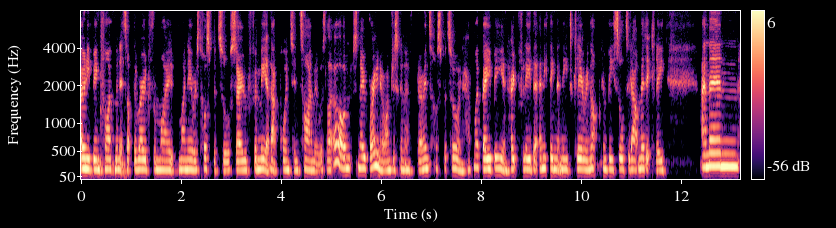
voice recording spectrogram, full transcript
only being five minutes up the road from my my nearest hospital. So for me at that point in time, it was like, oh, it's no brainer. I'm just going to go into hospital and have my baby, and hopefully that anything that needs clearing up can be sorted out medically. And then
